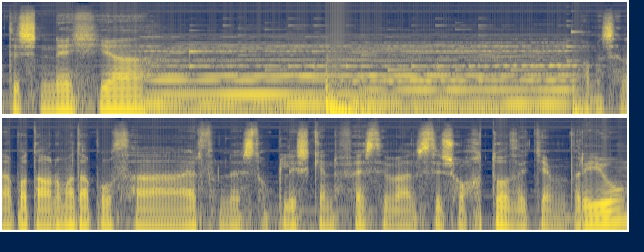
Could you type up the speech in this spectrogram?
Τη συνέχεια. Πάμε σε ένα από τα ονόματα που θα έρθουν στο Plisken Festival στις 8 Δεκεμβρίου.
